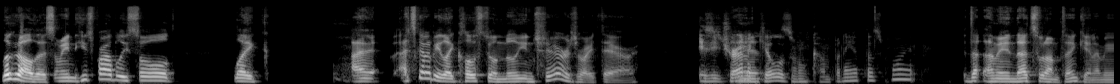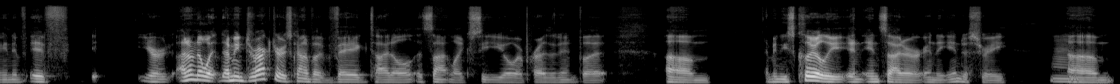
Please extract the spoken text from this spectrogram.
Look at all this. I mean, he's probably sold like I that's got to be like close to a million shares right there. Is he trying And- to kill his own company at this point? Th- I mean, that's what I'm thinking. I mean, if if you're, I don't know what I mean. Director is kind of a vague title. It's not like CEO or president, but um, I mean, he's clearly an insider in the industry. Hmm. Um,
